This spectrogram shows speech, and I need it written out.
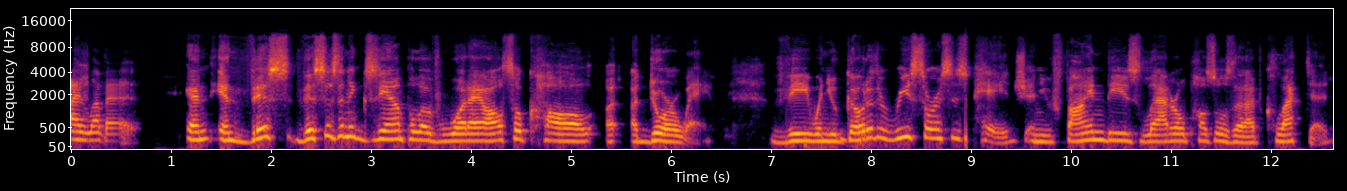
I love it. and and this this is an example of what i also call a, a doorway the when you go to the resources page and you find these lateral puzzles that i've collected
